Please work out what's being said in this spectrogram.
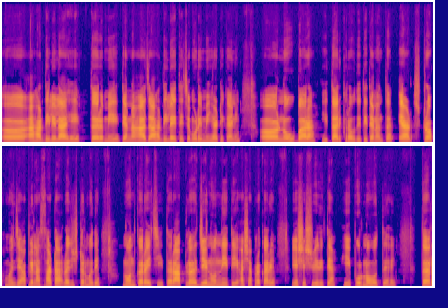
आहार दिलेला आहे? तर मी त्यांना आज आहार दिला आहे. त्याच्यामुळे मी ह्या ठिकाणी नऊ बारा ही तारीख राहू देते. त्यानंतर ॲड स्टॉक म्हणजे आपल्याला साठा रजिस्टरमध्ये नोंद करायची. तर आपलं जे नोंदणी ती अशा प्रकारे यशस्वीरित्या ही पूर्ण होते आहे. तर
